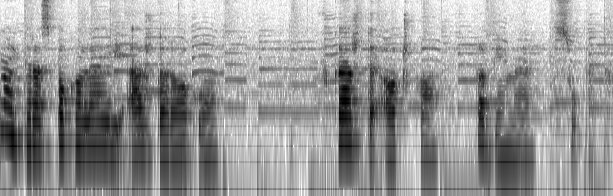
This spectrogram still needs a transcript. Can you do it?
no i teraz po kolei aż do rogu w każde oczko robimy słupek.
